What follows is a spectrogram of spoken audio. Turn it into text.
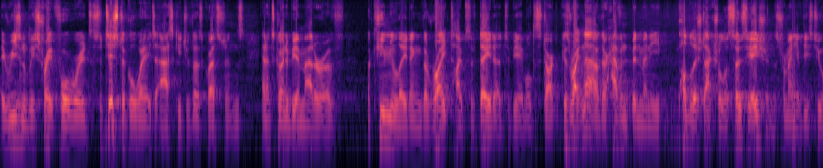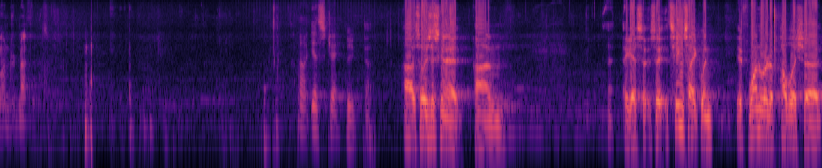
a reasonably straightforward statistical way to ask each of those questions, and it's going to be a matter of accumulating the right types of data to be able to start, because right now there haven't been many published actual associations from any of these 200 methods. Uh, Yes, Jay? Uh, So I was just going to, I guess, so it seems like when, if one were to publish a,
